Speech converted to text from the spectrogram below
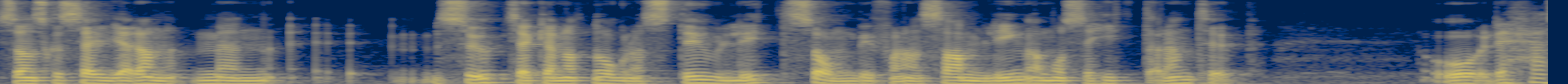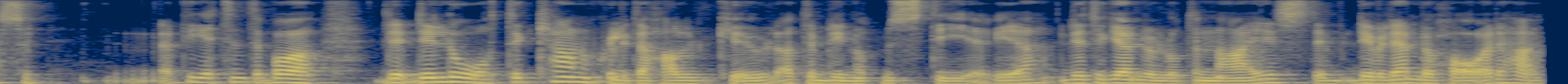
Så han ska sälja den, men eh, så upptäcker han att någon har stulit Zombie från hans samling och han måste hitta den typ. Och det här så jag vet inte bara, det, det, låter kanske lite halvkul att det blir något mysterie. Det tycker jag ändå låter nice, det, det vill ändå ha det här.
